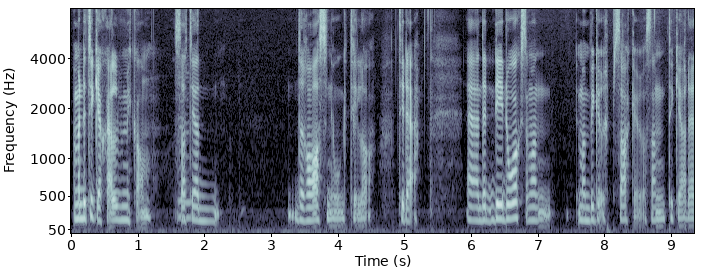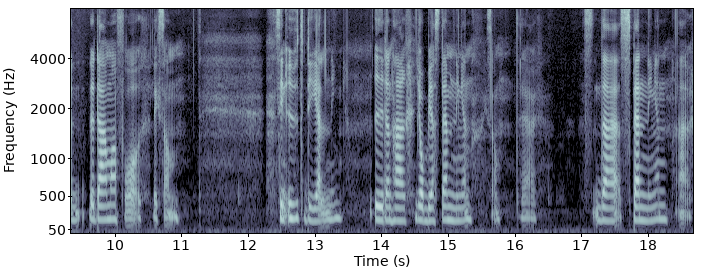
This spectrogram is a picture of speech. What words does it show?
men det tycker jag själv mycket om. Så att jag dras nog till, att, till det. Eh, det. Det är då också man, man bygger upp saker och sen tycker jag det, det är där man får liksom sin utdelning i den här jobbiga stämningen. Liksom. Där, där spänningen är.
